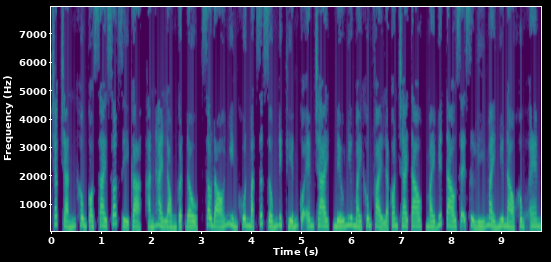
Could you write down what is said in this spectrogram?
chắc chắn không có sai sót gì cả, hắn hài lòng gật đầu, sau đó nhìn khuôn mặt rất giống địch thiến của em trai, nếu như mày không phải là con trai tao, mày biết tao sẽ xử lý mày như nào không em?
